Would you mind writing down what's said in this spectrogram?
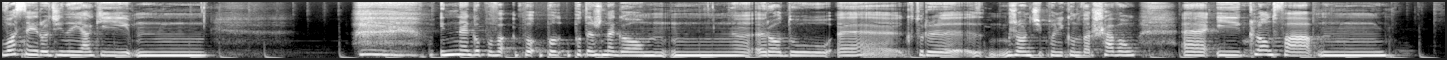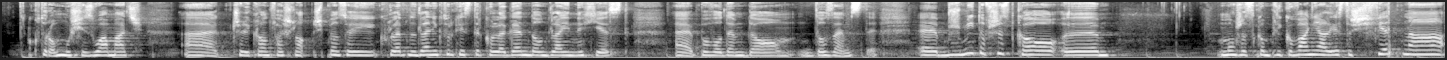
własnej rodziny, jak i mm, innego po, po, potężnego mm, rodu, e, który rządzi poniekąd Warszawą e, i klątwa, mm, którą musi złamać, e, czyli klątwa śpiącej królewny. Dla niektórych jest tylko legendą, dla innych jest e, powodem do, do zemsty. E, brzmi to wszystko e, może skomplikowanie, ale jest to świetna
